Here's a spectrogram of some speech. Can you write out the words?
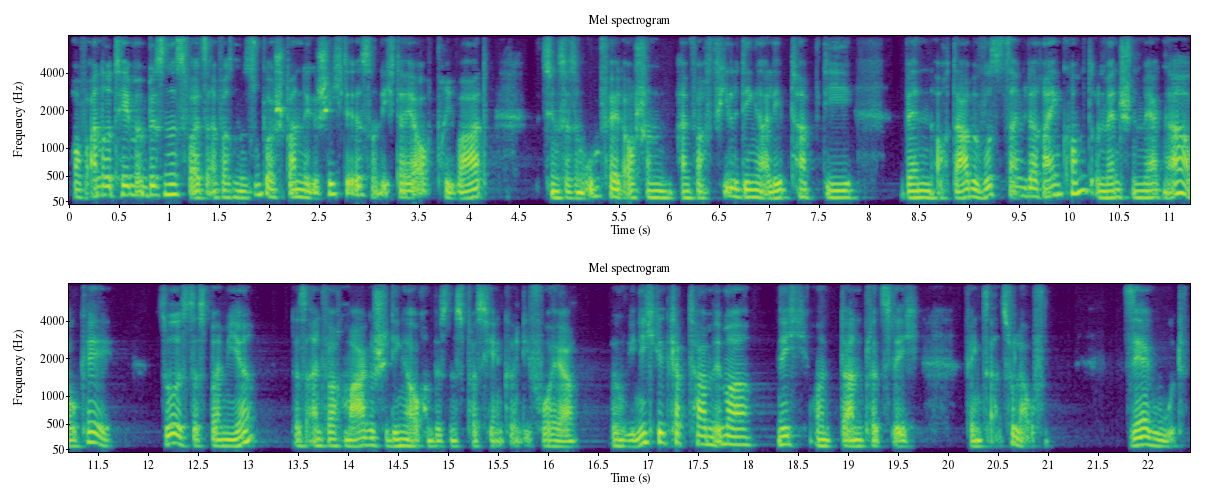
auf andere Themen im Business, weil es einfach eine super spannende Geschichte ist und ich da ja auch privat beziehungsweise im Umfeld auch schon einfach viele Dinge erlebt habe, die, wenn auch da Bewusstsein wieder reinkommt und Menschen merken, ah, okay, so ist das bei mir, dass einfach magische Dinge auch im Business passieren können, die vorher irgendwie nicht geklappt haben, immer nicht und dann plötzlich fängt es an zu laufen. Sehr gut.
